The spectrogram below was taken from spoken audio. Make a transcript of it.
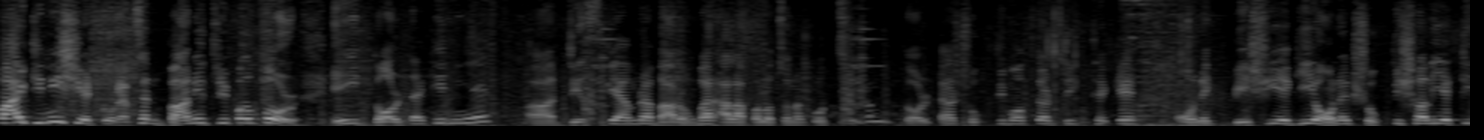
ফাইট ইনিশিয়েট করেছেন বানি ট্রিপল ফোর এই দলটাকে নিয়ে ডেস্কে আমরা বারংবার আলাপ আলোচনা করছিলাম। দলটা শক্তিমত্তার দিক থেকে অনেক বেশি এগিয়ে, অনেক শক্তিশালী একটি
